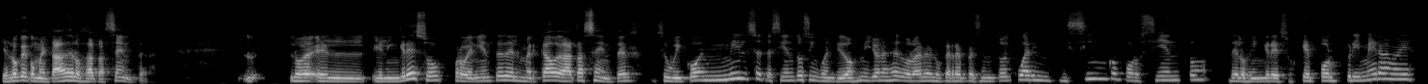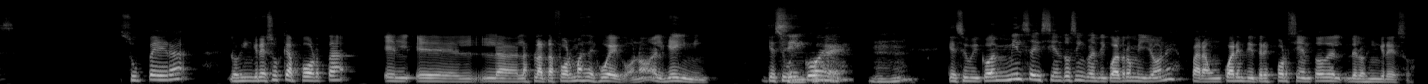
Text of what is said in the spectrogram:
que es lo que comentabas de los data centers el, ingreso proveniente del mercado de data centers se ubicó en 1.752 millones de dólares, lo que representó el 45% de los ingresos, que por primera vez supera los ingresos que aporta las plataformas de juego, ¿no? el gaming, que se, ubicó en, que se ubicó en 1.654 millones para un 43% de los ingresos.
